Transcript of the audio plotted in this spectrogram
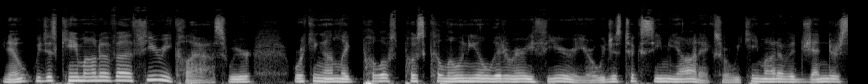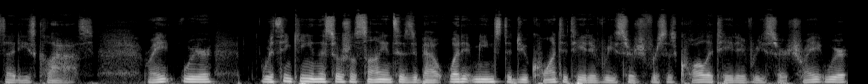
You know, we just came out of a theory class. We are working on like post colonial literary theory, or we just took semiotics, or we came out of a gender studies class, right? We're we're thinking in the social sciences about what it means to do quantitative research versus qualitative research, right? We're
